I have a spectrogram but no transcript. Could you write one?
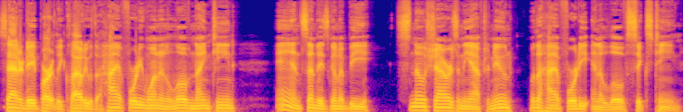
Saturday, partly cloudy with a high of 41 and a low of 19. And Sunday's going to be snow showers in the afternoon with a high of 40 and a low of 16.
